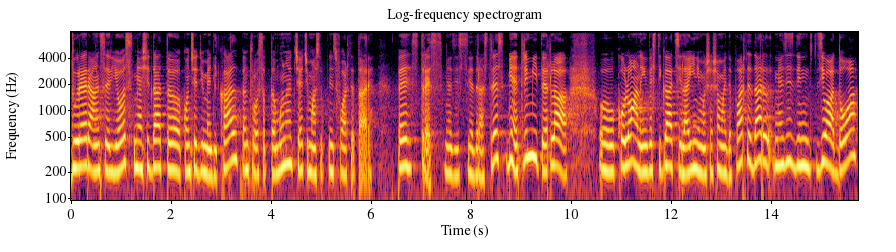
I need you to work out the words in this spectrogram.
durerea în serios, mi-a și dat uh, concediu medical pentru o săptămână, ceea ce m-a surprins foarte tare. Pe stres, mi-a zis, e de la stres. Bine, trimiteri la uh, coloană, investigații la inimă și așa mai departe, dar mi-a zis din ziua a doua, uh,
